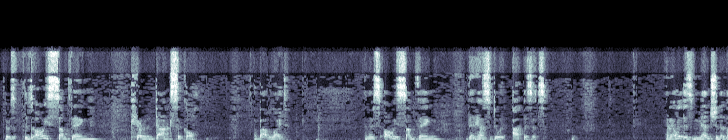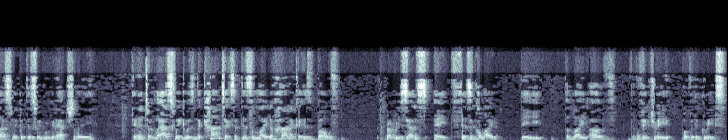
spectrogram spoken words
there's, there's always something paradoxical about light. And there's always something that has to do with opposites. And I only just mentioned it last week, but this week we're going to actually get into it. Last week it was in the context that this light of Hanukkah is both represents a physical light, the the light of the victory over the Greeks,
